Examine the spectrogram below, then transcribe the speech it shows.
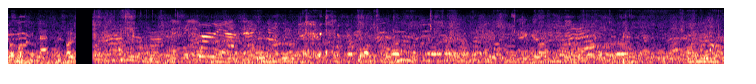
Tamam. 我操，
